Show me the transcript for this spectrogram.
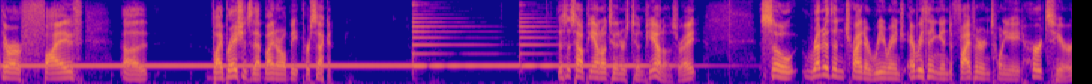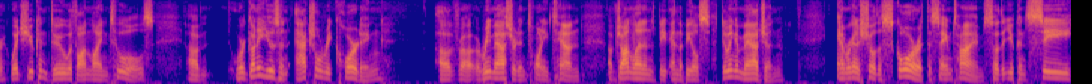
there are five uh, vibrations of that binaural beat per second. This is how piano tuners tune pianos, right? So rather than try to rearrange everything into 528 hertz here, which you can do with online tools, um, we're going to use an actual recording of uh, remastered in 2010 of John Lennon's Beat and the Beatles doing Imagine, and we're going to show the score at the same time so that you can see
